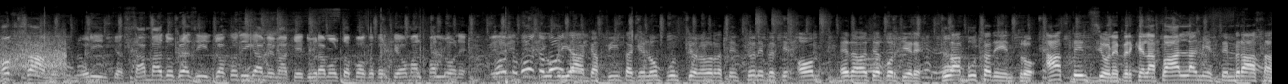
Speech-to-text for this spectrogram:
Off Samuel. Corinthians, Sambado Brasil, gioco di gambe ma che dura molto poco perché Om ha il pallone. Veramente si ubriaca, finta che non funziona, allora attenzione perché Om è davanti al portiere, la butta dentro, attenzione perché la palla mi è sembrata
